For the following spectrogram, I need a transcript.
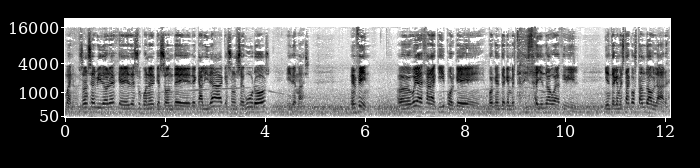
Bueno, son servidores que es de suponer que son de, calidad, que son seguros y demás. En fin, os voy a dejar aquí porque, porque entre que me está distrayendo la Guardia Civil y entre que me está costando hablar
